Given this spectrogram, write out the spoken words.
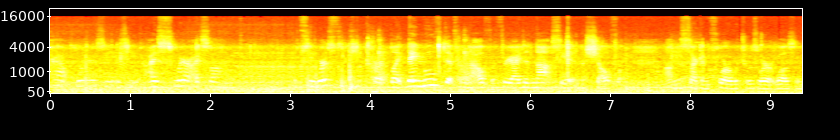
Crap, where is he? Is he? I swear I saw him. Let's see, where's the key card? Like, they moved it from the Alpha 3. I did not see it in the shelf on the second floor, which was where it was in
